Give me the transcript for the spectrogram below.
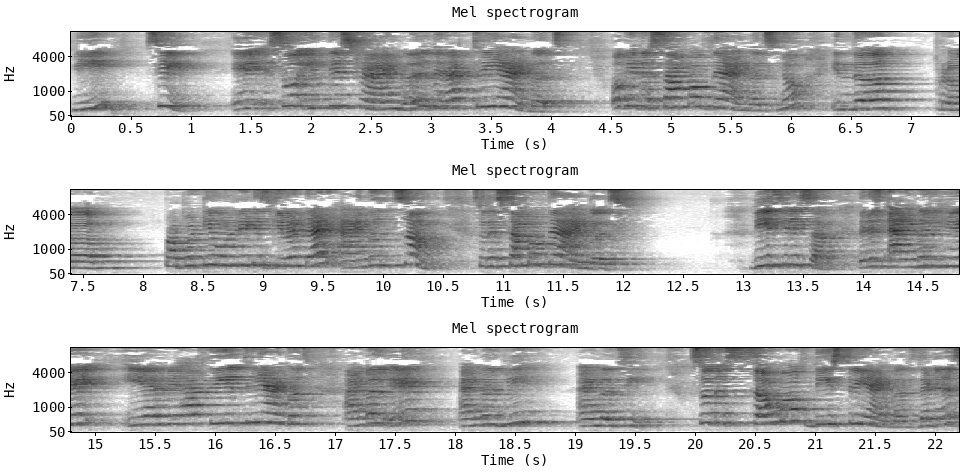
B, C. A, so in this triangle there are three angles. Okay, the sum of the angles, no? In the pro, property only it is given that angle sum. So the sum of the angles. These three sum. That is angle A. Here we have three, three angles. Angle A, angle B, angle C. So the sum of these three angles that is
